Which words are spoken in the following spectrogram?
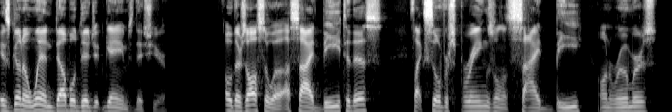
is going to win double digit games this year. Oh, there's also a, a, side B to this. It's like Silver Springs on side B on Rumours.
